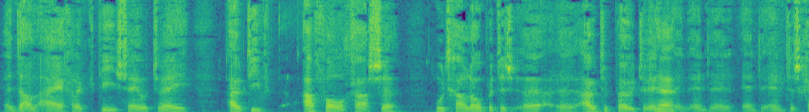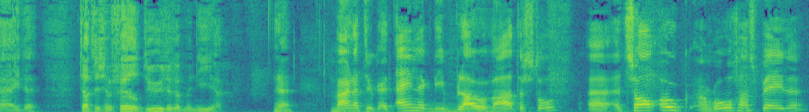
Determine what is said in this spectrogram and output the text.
En dan eigenlijk die CO2 uit die afvalgassen moet gaan lopen te, uh, uit te peuteren en, en, en, en, en, te scheiden. Dat is een veel duurdere manier. Ja. Maar natuurlijk uiteindelijk die blauwe waterstof. Uh, het zal ook een rol gaan spelen.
